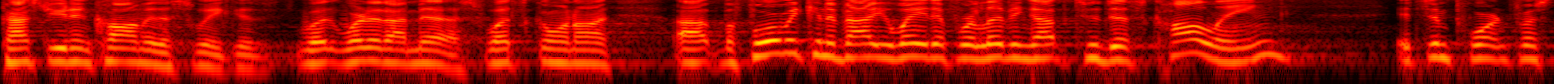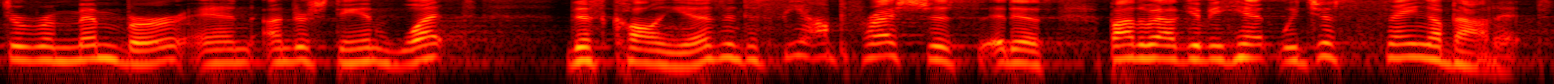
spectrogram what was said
Pastor, you didn't call me this week. Is, what, where did I miss? What's going on? Uh, before we can evaluate if we're living up to this calling, it's important for us to remember and understand what this calling is and to see how precious it is. By the way, I'll give you a hint. We just sang about it.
